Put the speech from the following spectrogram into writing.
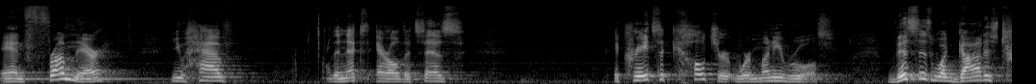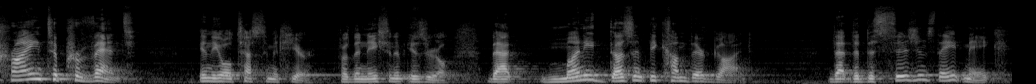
And from there, you have the next arrow that says it creates a culture where money rules. This is what God is trying to prevent in the Old Testament here for the nation of Israel that money doesn't become their God, that the decisions they make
